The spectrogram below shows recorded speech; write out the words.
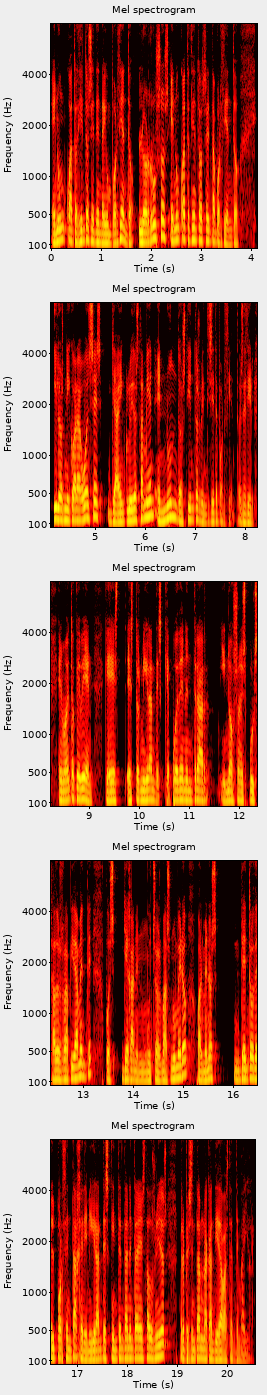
en un 471%, los rusos en un 430% y los nicaragüenses, ya incluidos también, en un 227%. Es decir, en el momento que ven que estos migrantes que pueden entrar y no son expulsados rápidamente, pues llegan en muchos más número, o al menos dentro del porcentaje de migrantes que intentan entrar en Estados Unidos, representan una cantidad bastante mayor.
